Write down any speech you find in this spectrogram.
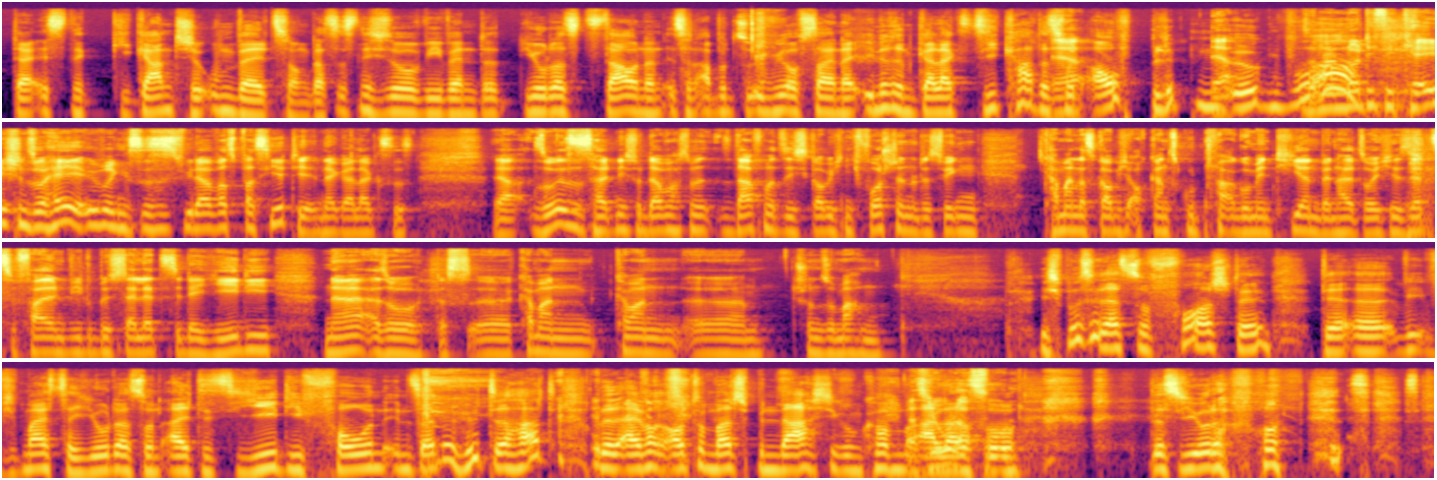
da ist eine gigantische Umwälzung. Das ist nicht so, wie wenn Yoda sitzt da und dann ist dann ab und zu irgendwie auf seiner inneren Galaxiekarte, das ja. wird aufblippen ja. irgendwo. So eine Notification, so, hey, übrigens ist es wieder was passiert hier in der Galaxis. Ja, so ist es halt nicht. So darf man, darf man sich, glaube ich, nicht vorstellen und deswegen kann man das, glaube ich, auch ganz gut argumentieren, wenn halt solche Sätze fallen, wie du bist der Letzte der Jedi. Ne? Also, das äh, kann man, kann man äh, schon so machen ich muss mir das so vorstellen, der, äh, wie, wie, Meister Yoda so ein altes Jedi-Phone in seiner Hütte hat und dann einfach automatisch Benachrichtigungen kommen. Das aller so. Das Yoda-Phone.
